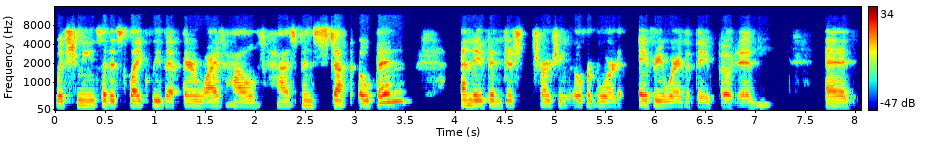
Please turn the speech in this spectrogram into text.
which means that it's likely that their Y valve has been stuck open and they've been discharging overboard everywhere that they've boated and it,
